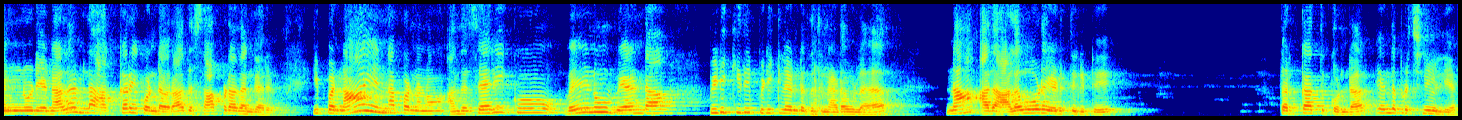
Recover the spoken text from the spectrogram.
என்னுடைய நலனில் அக்கறை கொண்டவர் அதை சாப்பிடாதங்காரு. இப்போ நான் என்ன பண்ணணும்? அந்த சரிக்கும் வேணும் வேண்டாம் பிடிக்குது பிடிக்கலன்றதுக்கு நடுவில் நான் அதை அளவோடு எடுத்துக்கிட்டு தற்காத்து கொண்டால் எந்த பிரச்சனையும் இல்லையா?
